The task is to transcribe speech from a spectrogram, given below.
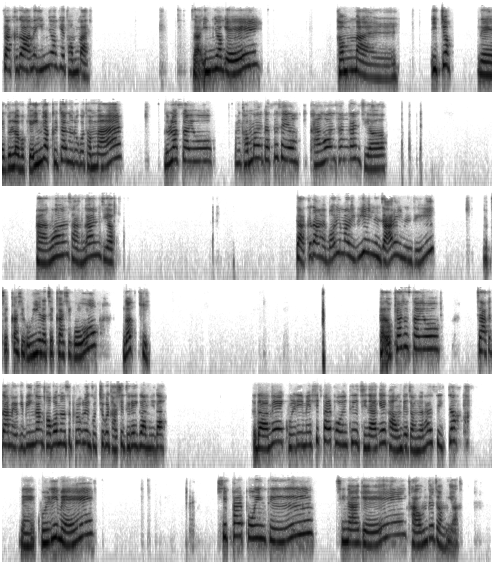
자, 그 다음에 입력의 덧말. 자, 입력의 덧말. 있죠? 네, 눌러볼게요. 입력 글자 누르고 덧말. 눌렀어요. 그럼 덧말에다 쓰세요. 강원 산간 지역. 강원 산간 지역. 자, 그 다음에 머리말이 위에 있는지 아래에 있는지 체크하시고 위에다 체크하시고 넣기. 자, 넣기 하셨어요. 자, 그 다음에 여기 민간 거버넌스 프로그램 구축을 다시 드래그합니다. 그 다음에 굴림의 18포인트 진하게 가운데 정렬할 수 있죠? 네, 굴림의 18포인트 진하게 가운데 정렬.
